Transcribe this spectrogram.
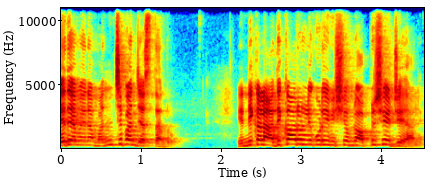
ఏదేమైనా మంచి పని చేస్తారు ఎన్నికల అధికారుల్ని కూడా ఈ విషయంలో అప్రిషియేట్ చేయాలి.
